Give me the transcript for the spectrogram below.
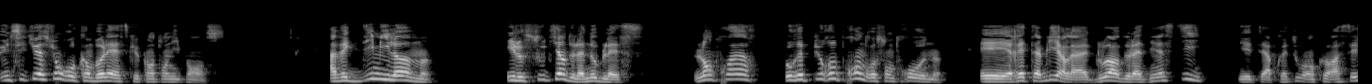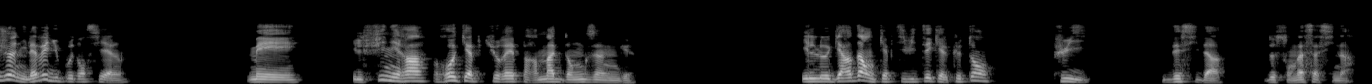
une situation rocambolesque quand on y pense. Avec dix mille hommes et le soutien de la noblesse, l'empereur aurait pu reprendre son trône et rétablir la gloire de la dynastie. Il était après tout encore assez jeune, il avait du potentiel. Mais il finira recapturé par Mac Dongzeng. Il le garda en captivité quelque temps, puis décida de son assassinat.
